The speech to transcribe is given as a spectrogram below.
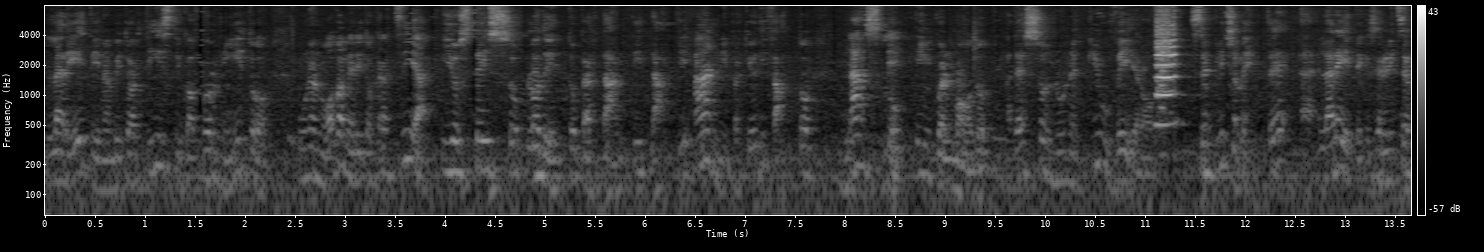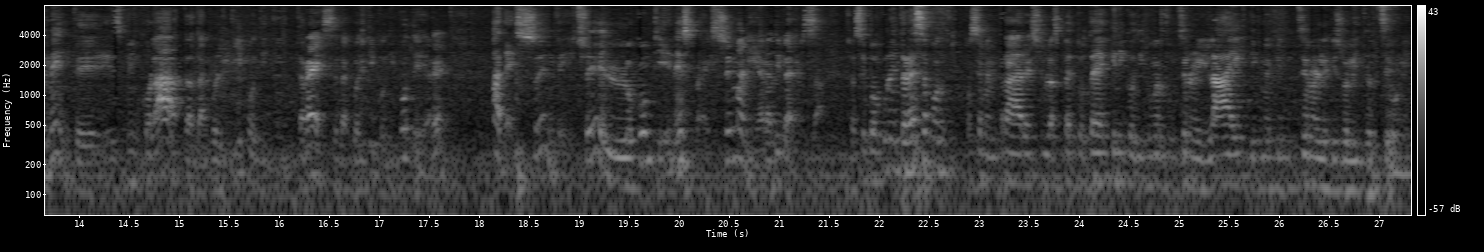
la rete in ambito artistico ha fornito una nuova meritocrazia. Io stesso l'ho detto per tanti, tanti anni, perché io di fatto nasco in quel modo. Adesso non è più vero. Semplicemente eh, la rete che si era inizialmente svincolata da quel tipo di interesse, da quel tipo di potere, adesso invece lo contiene espresso in maniera diversa. Cioè, se qualcuno interessa possiamo entrare sull'aspetto tecnico di come funzionano i like, di come funzionano le visualizzazioni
